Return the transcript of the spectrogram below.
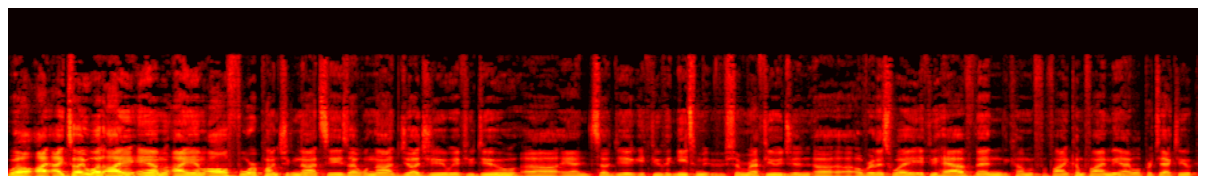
Well, I, I, tell you what, I am I am all for punching Nazis. I will not judge you if you do. Uh, and so, do you, if you need some some refuge in, uh, over this way, if you have, then come find come find me. I will protect you.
